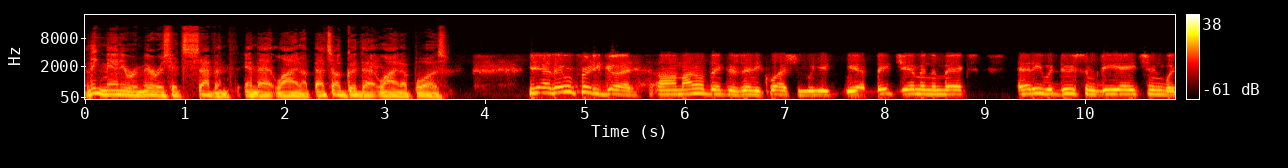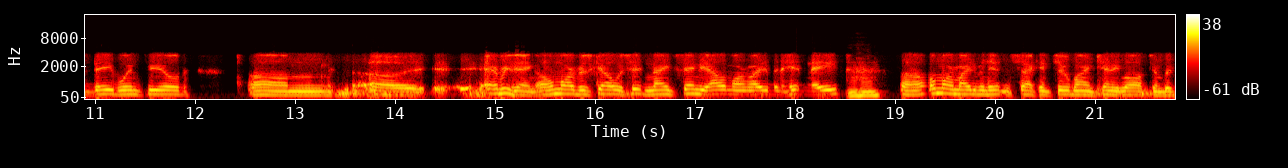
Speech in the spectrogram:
I think Manny Ramirez hit seventh in that lineup. That's how good that lineup was. Yeah, they were pretty good. Um, I don't think there's any question. When you, you had Big Jim in the mix, Eddie would do some DHing with Dave Winfield. Um, uh, everything. Omar Vizquel was hitting ninth. Sandy Alomar might have been hitting 8 Mm-hmm. Uh, Omar might have been hitting second too behind Kenny Lofton. But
